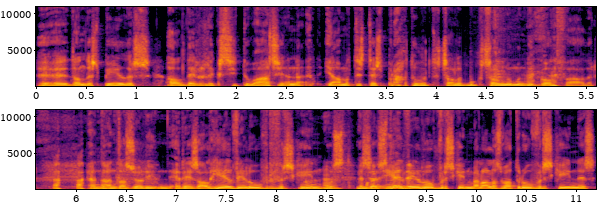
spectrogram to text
uh, dan de spelers. Al dergelijke situaties. En, uh, ja, maar het is, het is prachtig hoor. Het zal een boek zal noemen The Godfather. en dan, dan zul je, er is al heel veel over verschenen. Er is heel veel over verschenen. Maar alles wat er over verschenen is,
